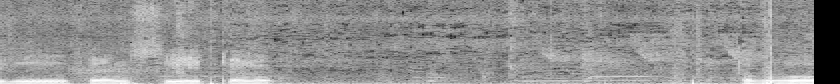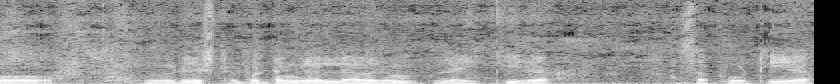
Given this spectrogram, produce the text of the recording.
ഇത് ഫാൻസി ആയിട്ടാണ് അപ്പോൾ വീഡിയോ ഇഷ്ടപ്പെട്ടെങ്കിൽ എല്ലാവരും ലൈക്ക് ചെയ്യുക സപ്പോർട്ട് ചെയ്യുക.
